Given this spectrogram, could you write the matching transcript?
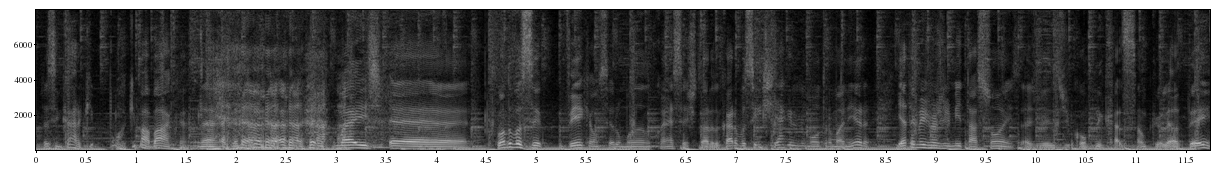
Falei assim, cara, que porra, que babaca, né? Mas é, quando você vê que é um ser humano, conhece a história do cara, você enxerga ele de uma outra maneira, e até mesmo as limitações, às vezes, de comunicação que o Léo tem,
